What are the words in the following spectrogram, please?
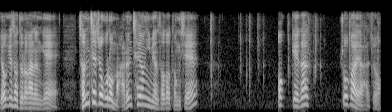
여기서 들어가는 게 전체적으로 마른 체형이면서도 동시에 어깨가 좁아야 하죠.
